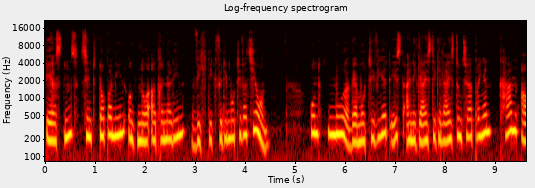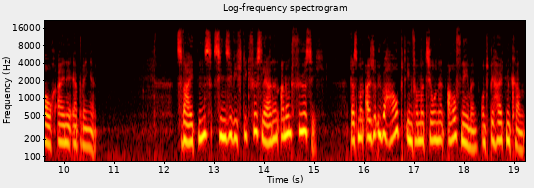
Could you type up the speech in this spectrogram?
Erstens sind Dopamin und Noradrenalin wichtig für die Motivation. Und nur wer motiviert ist, eine geistige Leistung zu erbringen, kann auch eine erbringen. Zweitens sind sie wichtig fürs Lernen an und für sich, dass man also überhaupt Informationen aufnehmen und behalten kann.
